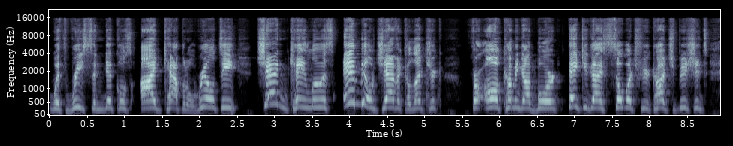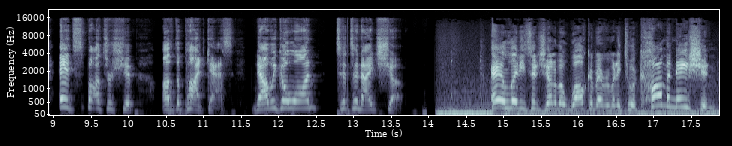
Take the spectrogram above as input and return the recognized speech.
with Reese and Nichols, Ide Capital Realty, Chad and Kay Lewis, and Bill Javik Electric for all coming on board. Thank you guys so much for your contributions and sponsorship of the podcast. Now we go on to tonight's show. And ladies and gentlemen, welcome everybody to a combination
